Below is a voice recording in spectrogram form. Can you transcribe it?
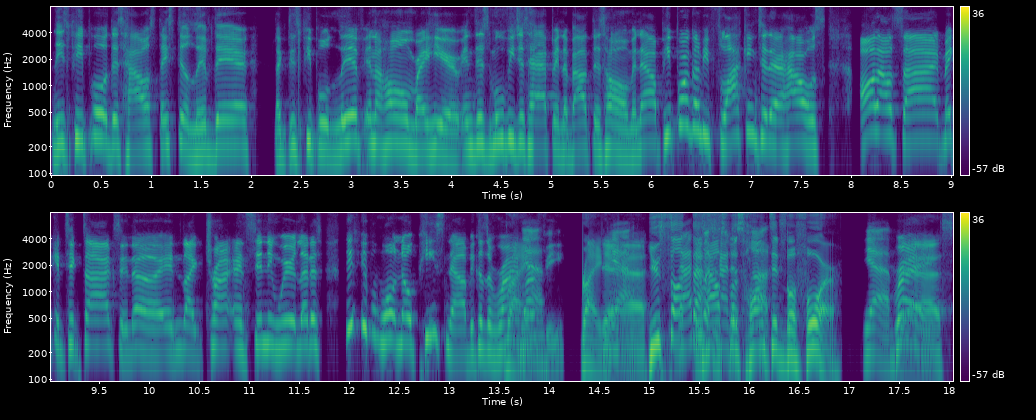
these people, this house, they still live there. Like these people live in a home right here. And this movie just happened about this home. And now people are gonna be flocking to their house all outside, making TikToks and uh and like trying and sending weird letters. These people won't know peace now because of Ryan Right. Yeah. Murphy. Right. Yeah. You thought That's the house kinda was haunted sucks. before. Yeah. Right. Yes.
